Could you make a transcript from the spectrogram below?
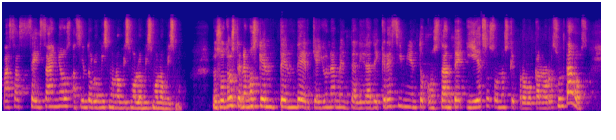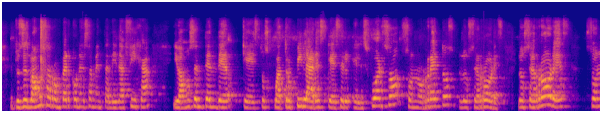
Pasas seis años haciendo lo mismo, lo mismo, lo mismo, lo mismo. Nosotros tenemos que entender que hay una mentalidad de crecimiento constante y esos son los que provocan los resultados. Entonces vamos a romper con esa mentalidad fija y vamos a entender que estos cuatro pilares, que es el, el esfuerzo, son los retos, los errores. Los errores son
